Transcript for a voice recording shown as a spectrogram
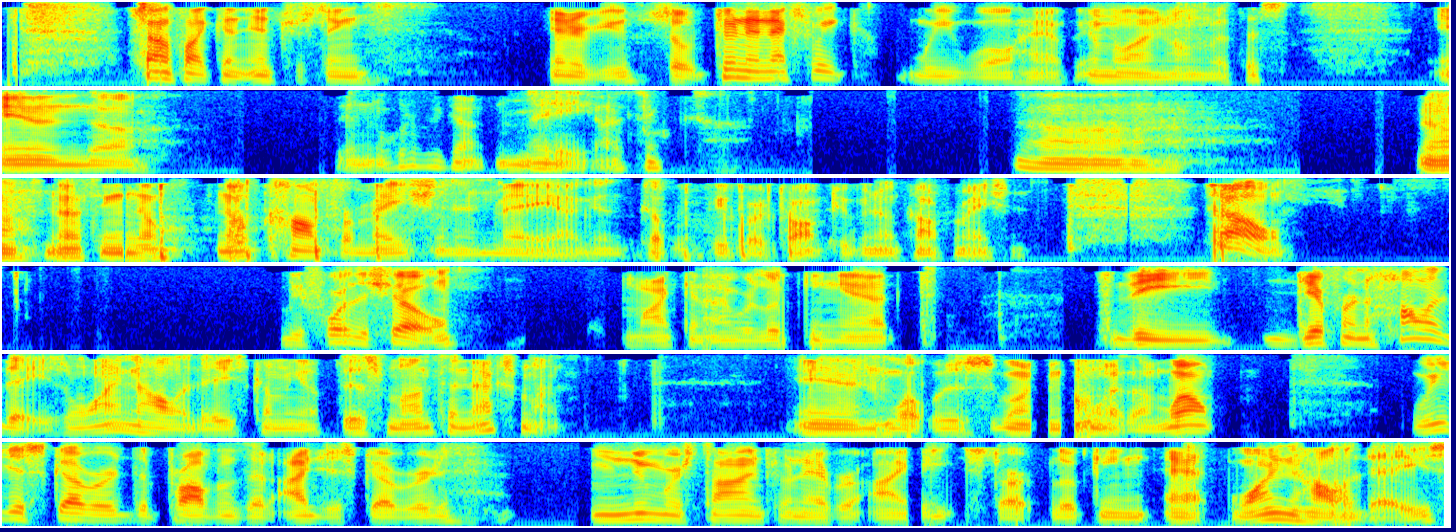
Sounds like an interesting interview. So tune in next week. We will have Emmeline on with us, and uh, then what have we got in May? I think uh, no, nothing. No, no confirmation in May. I got a couple of people I've talked to, but no confirmation. So, before the show, Mike and I were looking at the different holidays, wine holidays coming up this month and next month, and what was going on with them. Well, we discovered the problems that I discovered numerous times whenever I start looking at wine holidays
